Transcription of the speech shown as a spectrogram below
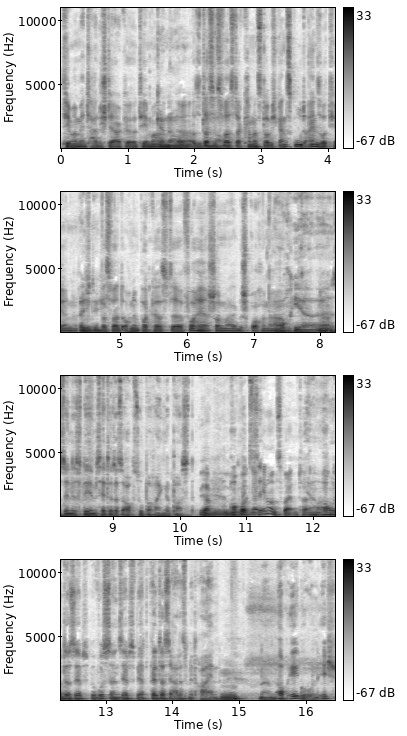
Thema mentale Stärke, Thema. Genau, Ne? Also das genau. ist was, da kann man es, glaube ich, ganz gut einsortieren. Richtig. Was wir halt auch in dem Podcast äh, vorher schon mal besprochen haben. Auch hier äh, Sinn des Lebens hätte das auch super reingepasst. Ja, wir, wir Auch wollten ja eh noch einen zweiten Teil Ja, machen. auch unter Selbstbewusstsein, Selbstwert fällt das ja alles mit rein. Mhm. Ne? Auch Ego und Ich,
